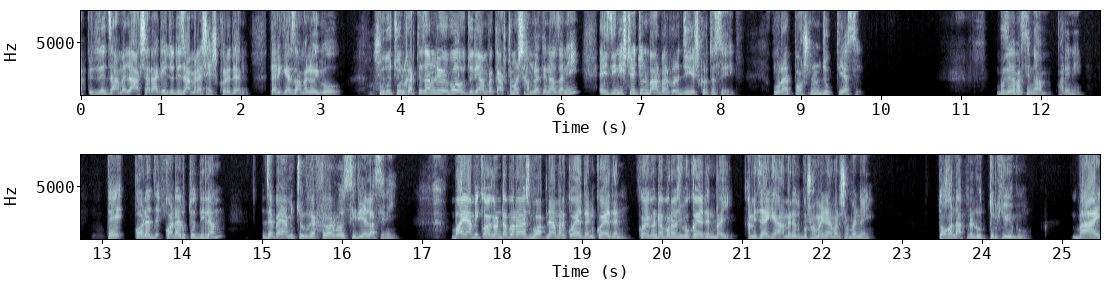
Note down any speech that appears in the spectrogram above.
আপনি যদি ঝামেলা আসার আগে যদি ঝামেলা শেষ করে দেন, তাহলে কি আর ঝামেলা হইব? শুধু চুল কাটতে জানলে হইব? যদি আমরা কাস্টমার সামলাতে না জানি, এই জিনিসটাই তুমি বারবার করে জিজ্ঞেস করতেছে। ওনার প্রশ্ন যুক্তি আছে। বুঝতে পারছি না, পারেনি। তে কটা কটার উত্তর দিলাম? যে ভাই, আমি চুল কাটতে পারব সিরিয়াল আসেনি ভাই, আমি কয় ঘণ্টা পরে আসব? আপনি আমার কয়ে দেন কয়ে দেন। কয় ঘণ্টা পরে আসব, কয়ে দেন ভাই। আমি যাই আমার সময় নেই, আমার সময় নাই। তখন আপনার উত্তর কি হইব? ভাই,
